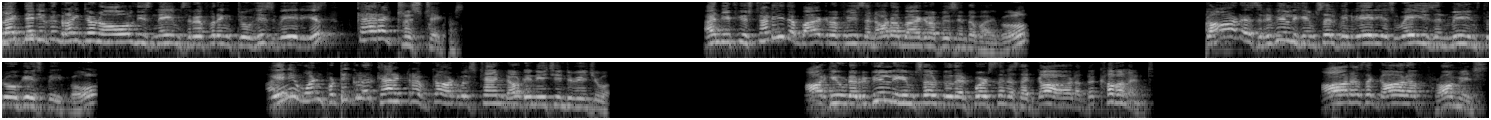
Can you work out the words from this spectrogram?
Like that, you can write down all these names referring to his various characteristics. And if you study the biographies and autobiographies in the Bible, God has revealed himself in various ways and means through his people. Any one particular character of God will stand out in each individual. Or he would have revealed himself to that person as the God of the covenant. Or as the God of promise.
